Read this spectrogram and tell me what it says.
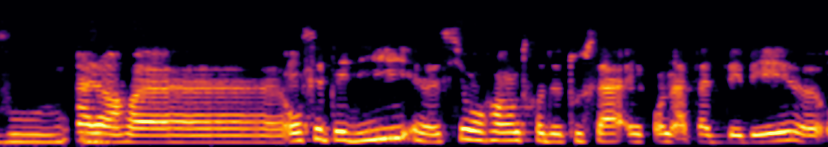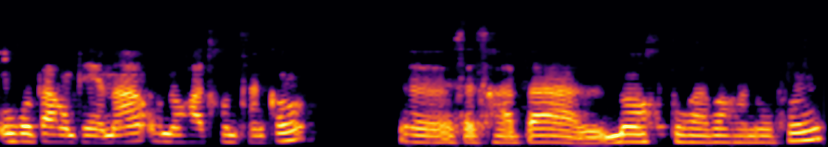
vous Alors, on s'était dit, si on rentre de tout ça et qu'on n'a pas de bébé, on repart en PMA, on aura 35 ans. Euh, ça sera pas mort pour avoir un enfant.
